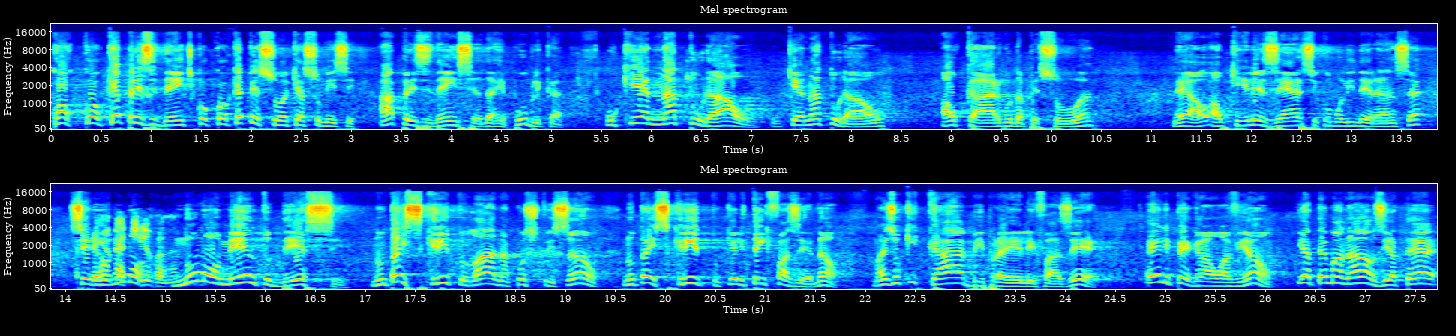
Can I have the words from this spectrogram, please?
Qual, qualquer presidente, qualquer pessoa que assumisse a presidência da República, o que é natural, o que é natural ao cargo da pessoa, né, ao, ao que ele exerce como liderança, seria no, né? no momento desse, não está escrito lá na Constituição, não está escrito que ele tem que fazer, não. Mas o que cabe para ele fazer é ele pegar um avião ir até Manaus, ir até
